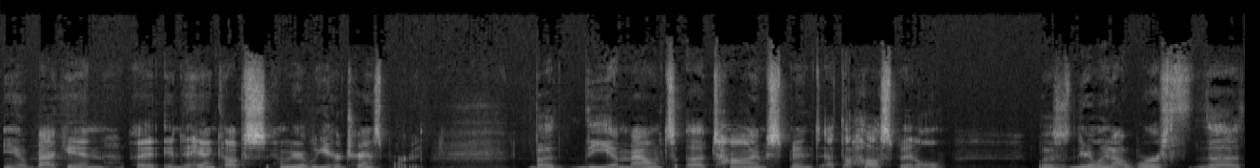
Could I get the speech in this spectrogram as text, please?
you know back in uh, into handcuffs, and we were able to get her transported. But the amount of time spent at the hospital was nearly not worth the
